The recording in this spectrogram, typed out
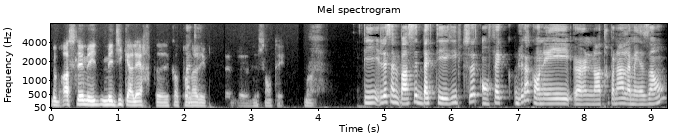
le bracelet mé médic-alerte euh, quand on a des problèmes de, de santé. Ouais. Puis là, ça me pensait bactéries puis tout ça. On fait, là, quand on est un entrepreneur à la maison,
